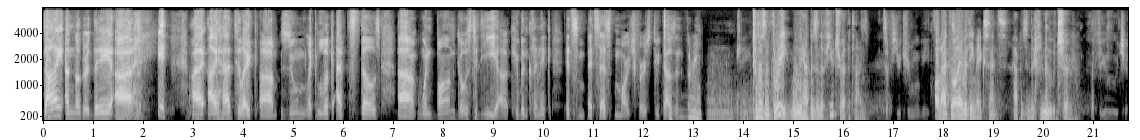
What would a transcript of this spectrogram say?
Die Another Day. Uh, I I had to like um, zoom like look at stills. Uh, when Bond goes to the uh, Cuban clinic, it's it says March first, two thousand three. Okay, two thousand three. Movie happens in the future at the time. It's a future movie. It's oh, that well, everything makes sense. Happens in the future. the future,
